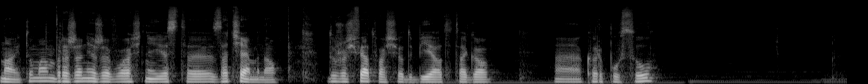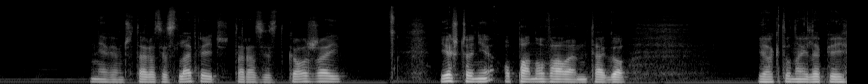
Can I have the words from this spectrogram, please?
No i tu mam wrażenie, że właśnie jest e, za ciemno. Dużo światła się odbija od tego e, korpusu. Nie wiem, czy teraz jest lepiej, czy teraz jest gorzej. Jeszcze nie opanowałem tego, jak to najlepiej e,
